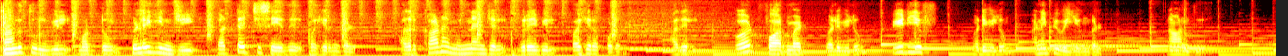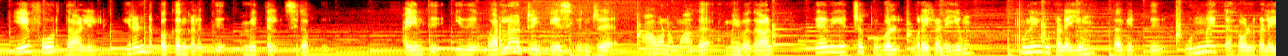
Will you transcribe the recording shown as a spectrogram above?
முழுத்துருவில் மட்டும் பிழையின்றி தட்டச்சு செய்து பகிருங்கள். அதற்கான மின்னஞ்சல் விரைவில் பகிரப்படும். அதில் வேர்ட் ஃபார்மேட் வடிவிலும் பிடிஎஃப் வடிவிலும் அனுப்பி வையுங்கள். நான்கு ஏ ஃபோர் தாளில் இரண்டு பக்கங்களுக்கு அமைத்தல் சிறப்பு. ஐந்து இது வரலாற்றை பேசுகின்ற ஆவணமாக அமைவதால் தேவையற்ற புகழ் உரைகளையும் புனைவுகளையும் தவிர்த்து உண்மை தகவல்களை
